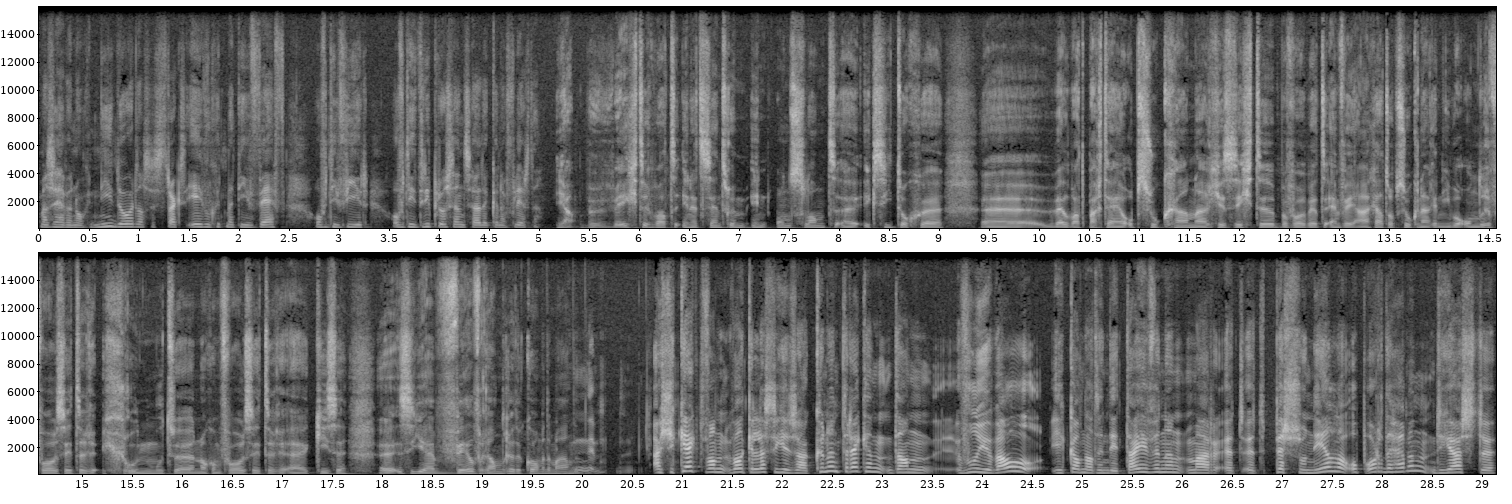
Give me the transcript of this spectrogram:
maar ze hebben nog niet door dat ze straks evengoed met die 5 of die 4 of die 3% zouden kunnen flirten. Ja, beweegt er wat in het centrum in ons land? Eh, ik zie toch eh, eh, wel wat partijen op zoek gaan naar gezichten. Bijvoorbeeld N-VA gaat op zoek naar een nieuwe ondervoorzitter. Groen moet eh, nog een voorzitter eh, kiezen. Eh, zie je veel veranderen de komende maanden? Als je kijkt van welke lessen je zou kunnen trekken, dan voel je wel, je kan dat in detail vinden, maar het, het personele op orde hebben, de juiste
